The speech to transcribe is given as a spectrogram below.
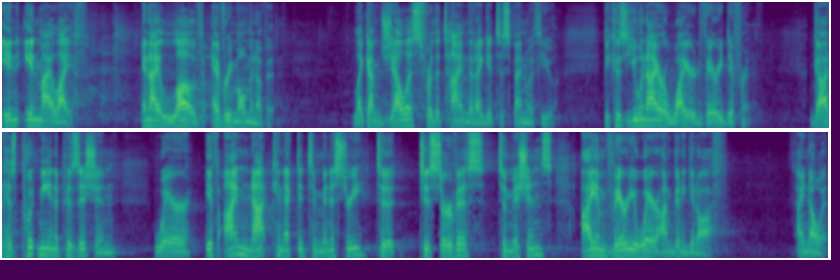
in in my life, and I love every moment of it. Like I'm jealous for the time that I get to spend with you, because you and I are wired very different. God has put me in a position where if I'm not connected to ministry, to to service, to missions, I am very aware I'm going to get off. I know it.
